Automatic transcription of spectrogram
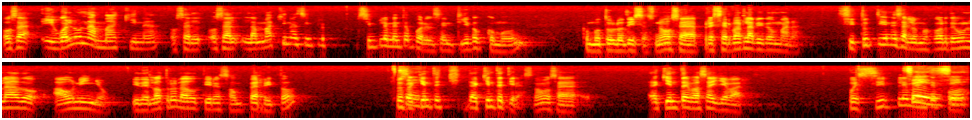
o sea, igual una máquina, o sea, o sea la máquina simple, simplemente por el sentido común, como tú lo dices, ¿no? O sea, preservar la vida humana. Si tú tienes a lo mejor de un lado a un niño y del otro lado tienes a un perrito, pues ¿a, quién te, ¿a quién te tiras, no? O sea, ¿a quién te vas a llevar? Pues simplemente por,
